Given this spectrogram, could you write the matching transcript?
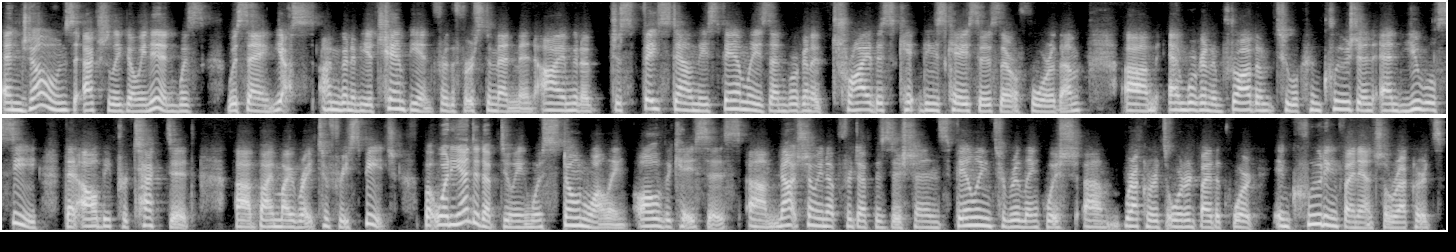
And Jones actually going in was was saying, yes, I'm going to be a champion for the First Amendment. I'm going to just face down these families and we're going to try this ca- these cases. There are four of them. Um, and we're going to draw them to a conclusion and you will see that I'll be protected uh, by my right to free speech. But what he ended up doing was stonewalling all of the cases, um, not showing up for depositions, failing to relinquish um, records ordered by the court, including financial records.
